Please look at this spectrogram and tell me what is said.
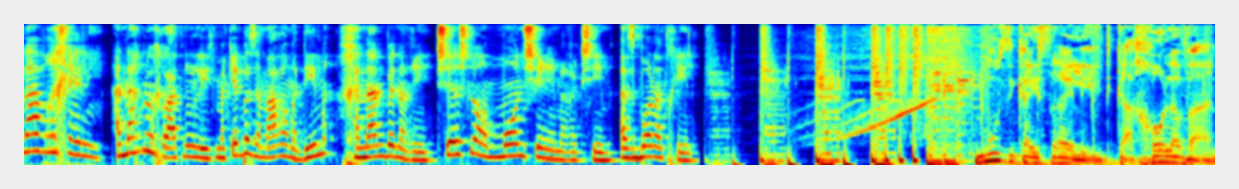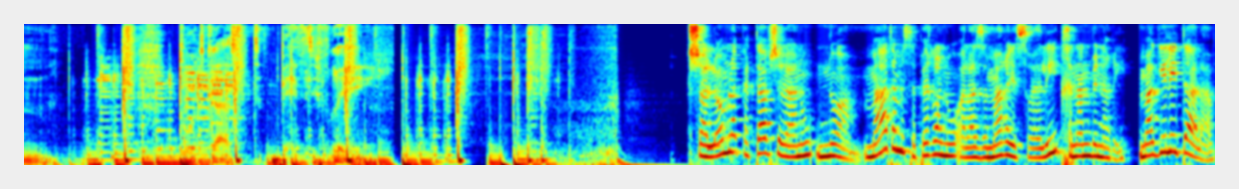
ו' רחלי אנחנו החלטנו להתמקד בזמר המדהים חנן בן ארי, שיש לו המון שירים מרגשים, אז בואו נתחיל. מוזיקה ישראלית כחול לבן. פודקאסט בית ספרי. שלום לכתב שלנו, נועם. מה אתה מספר לנו על הזמר הישראלי חנן בן ארי? מה גילית עליו?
